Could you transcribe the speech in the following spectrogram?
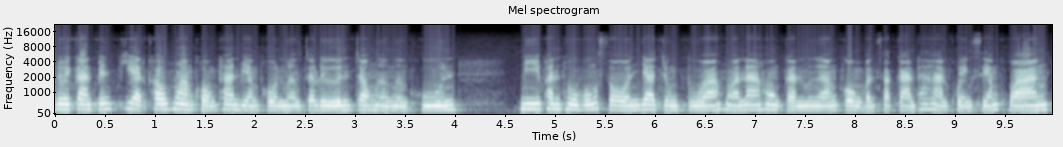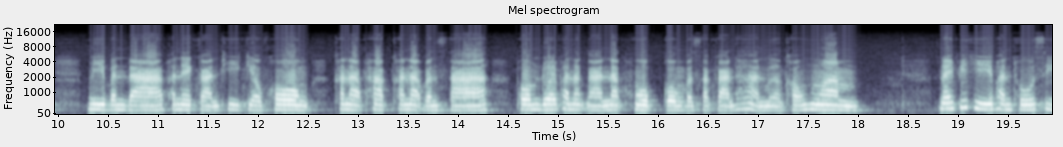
โดยการเป็นเกียรติเข้าห่วมของท่านเวียงพลเมืองเจริญ เจ้าเมืองเมืองคูนมีพันโทวงศรยาจงตัว หัวหน้าห้องการเมืองกองบัญชาการทหารแขวงเสียงขวาง มีบรรดาแผนการที่เกี่ยวข้อง คณะพักคณะบรรษาพร้อมด้วยพนักงานนักรบกองบัญชาการทหารเมืองเข้าห่วม ในพิธีพันโทสี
